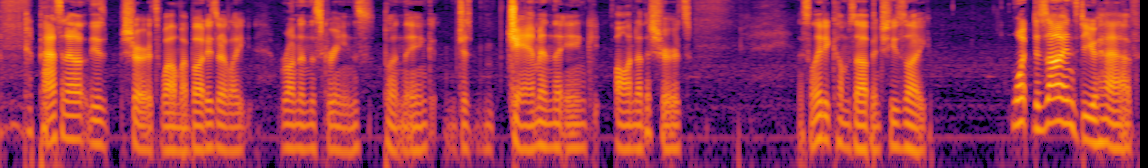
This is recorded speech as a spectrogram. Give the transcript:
passing out these shirts while my buddies are like running the screens putting the ink just jamming the ink onto the shirts. This lady comes up and she's like what designs do you have?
